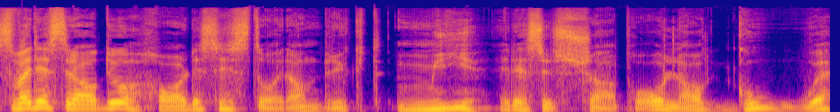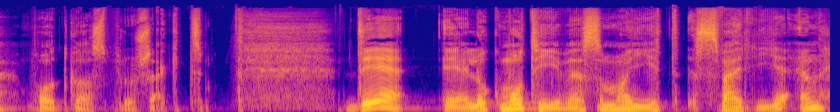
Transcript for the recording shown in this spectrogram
Sveriges Radio har de siste årene brukt mye ressurser på å lage gode podkastprosjekt. Det er lokomotivet som har gitt Sverige en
